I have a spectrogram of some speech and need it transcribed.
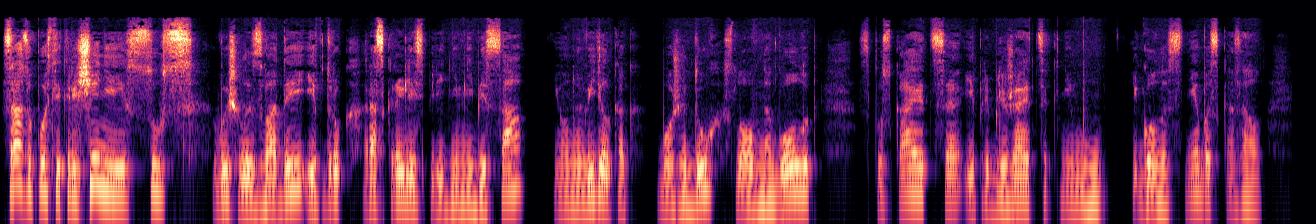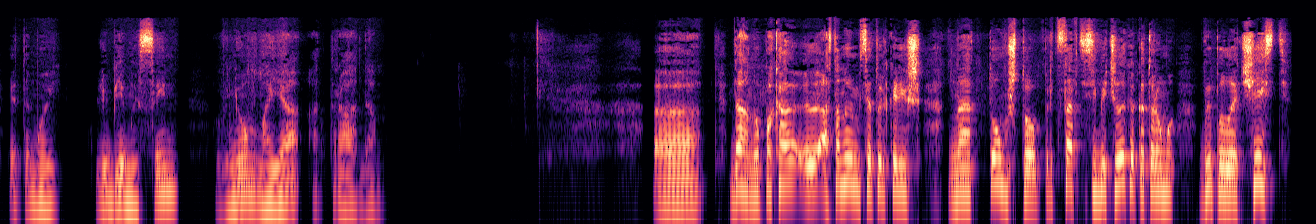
Сразу после крещения Иисус вышел из воды, и вдруг раскрылись перед ним небеса, и он увидел, как Божий Дух, словно голубь, спускается и приближается к нему. И голос с неба сказал, «Это мой любимый сын, в нем моя отрада». Э, да, но пока э, остановимся только лишь на том, что представьте себе человека, которому выпала честь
